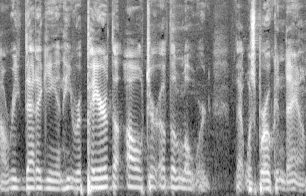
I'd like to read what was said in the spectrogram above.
I'll read that again. He repaired the altar of the Lord that was broken down.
